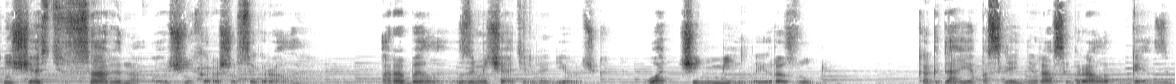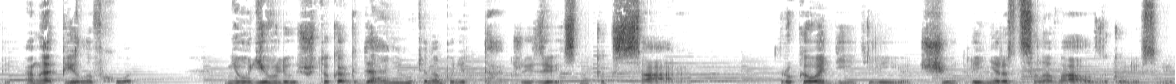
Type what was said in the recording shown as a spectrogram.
К несчастью, Сарена очень хорошо сыграла. Арабелла замечательная девочка, очень милая и разумная. Когда я последний раз играла в Гэтсби, она пела в хор. Не удивлюсь, что когда-нибудь она будет так же известна, как Сара. Руководитель ее чуть ли не расцеловал за кулисами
